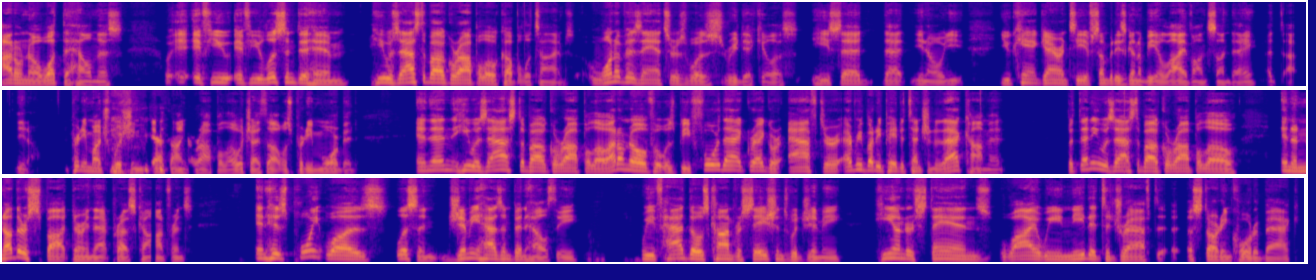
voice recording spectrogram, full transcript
I don't know what the hellness. If you if you listen to him, he was asked about Garoppolo a couple of times. One of his answers was ridiculous. He said that you know you you can't guarantee if somebody's going to be alive on Sunday. Uh, you know, pretty much wishing death on Garoppolo, which I thought was pretty morbid. And then he was asked about Garoppolo. I don't know if it was before that, Greg, or after. Everybody paid attention to that comment. But then he was asked about Garoppolo in another spot during that press conference. And his point was listen, Jimmy hasn't been healthy. We've had those conversations with Jimmy. He understands why we needed to draft a starting quarterback.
